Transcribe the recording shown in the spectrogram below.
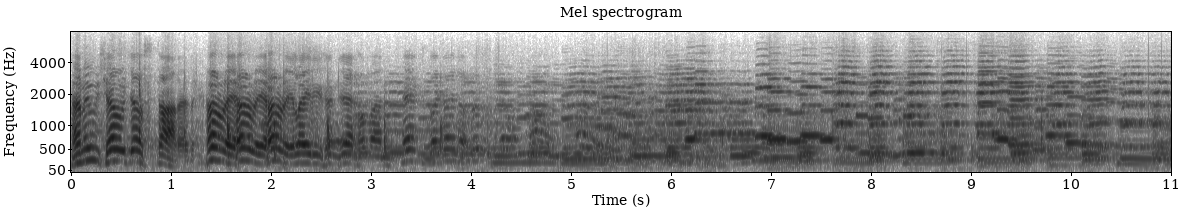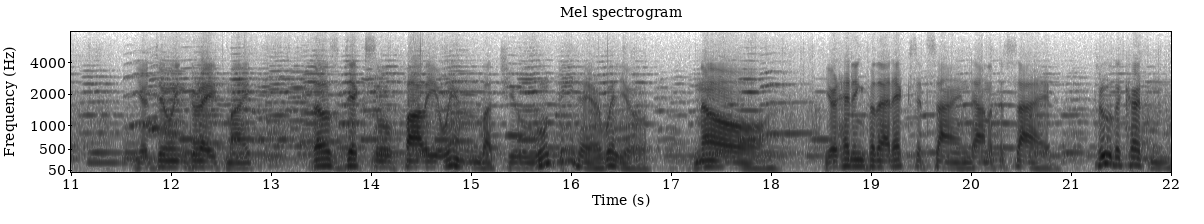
A new show just started. Hurry, hurry, hurry, ladies and gentlemen. You're doing great, Mike. Those dicks will follow you in, but you won't be there, will you? No. You're heading for that exit sign down at the side. Through the curtains,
